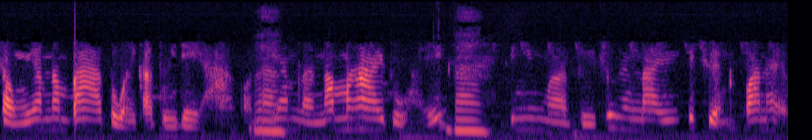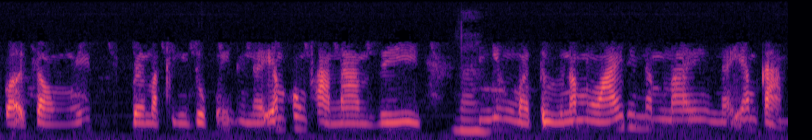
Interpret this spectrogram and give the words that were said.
chồng em năm ba tuổi cả tuổi đẻ còn vâng. em là năm hai tuổi vâng. thế nhưng mà từ trước đến nay cái chuyện quan hệ vợ chồng ấy về mặt tình dục ấy thì là em không phản làm gì vâng. nhưng mà từ năm ngoái đến năm nay là em cảm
